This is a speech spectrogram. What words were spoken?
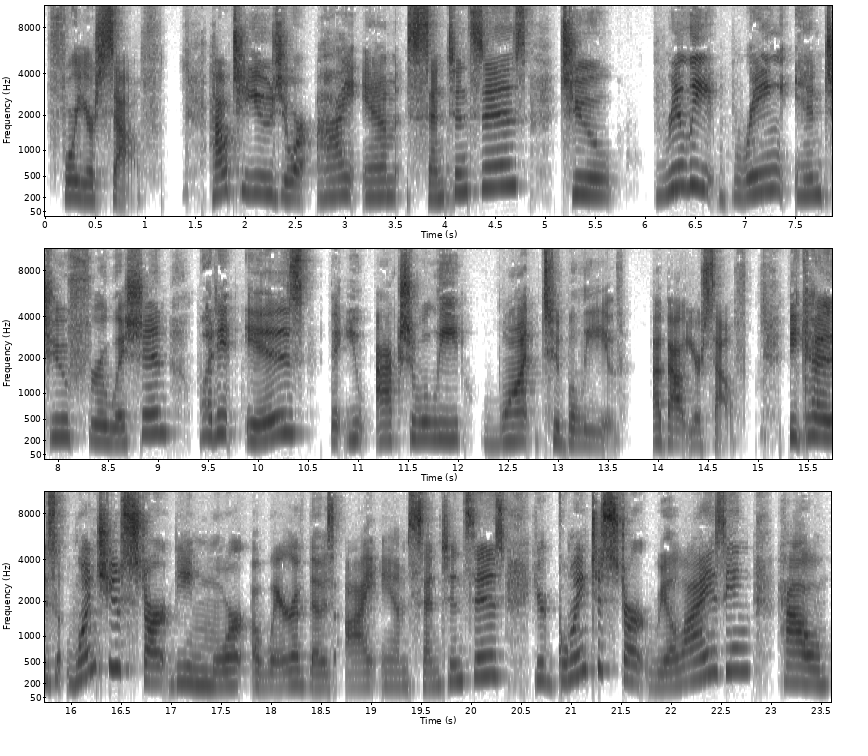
for yourself. How to use your I am sentences to really bring into fruition what it is that you actually want to believe about yourself. Because once you start being more aware of those I am sentences, you're going to start realizing how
